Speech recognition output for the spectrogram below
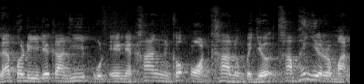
และพอดีด้วยการที่ญี่ปุ่นเองเนี่ยค่าเงินเขาอ่อนค่าลงไปเยอะทำให้เยอรมัน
